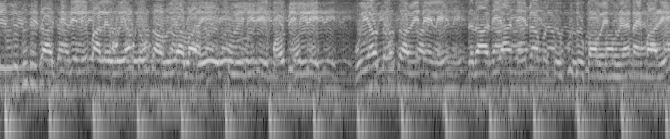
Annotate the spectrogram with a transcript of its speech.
ီစတုတ္တာစီစဉ်လေးမှာလည်းဝေရောက်သုံးဆောင်လို့ရပါတယ်ချွေလေးတွေမောပြလေးတွေဝေရောက်သုံးဆောင်ရင်းနဲ့လည်းတရားတရားနည်းနည်းမဆိုကုသိုလ်ပါဝင်လူရမ်းနိုင်ပါတယ်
